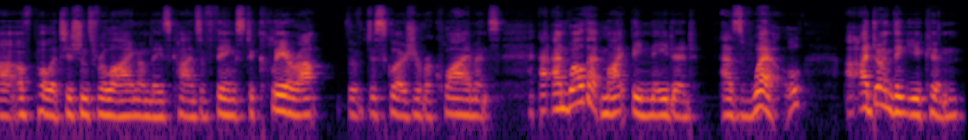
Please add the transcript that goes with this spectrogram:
uh, of politicians relying on these kinds of things to clear up the disclosure requirements. And while that might be needed as well, I don't think you can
